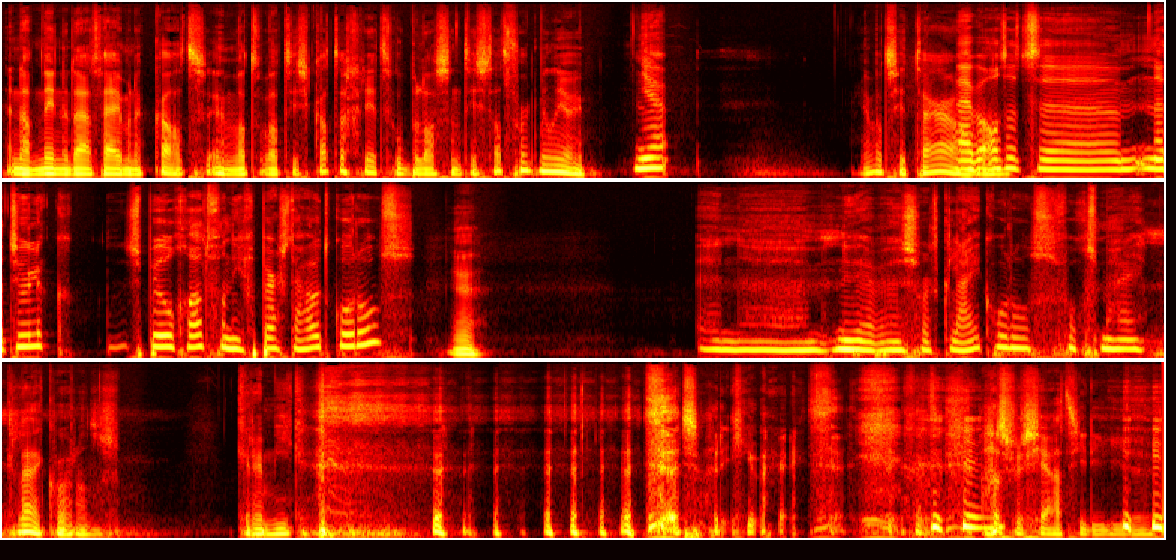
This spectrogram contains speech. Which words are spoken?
En dan inderdaad, wij hebben een kat. En wat, wat is kattengrit? Hoe belastend is dat voor het milieu? Ja, Ja, wat zit daar we hebben altijd eh, natuurlijk spul gehad van die geperste houtkorrels. Ja, En eh, nu hebben we een soort kleikorrels, volgens mij. kleikorrels. Keramiek. Sorry, maar associatie die... eh,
